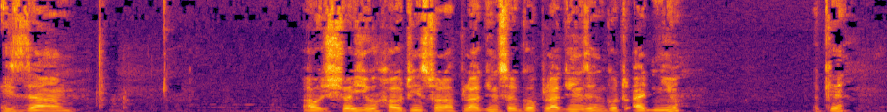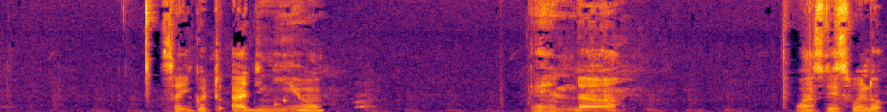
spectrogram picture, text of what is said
is um, I'll show you how to install a plugin. So go plugins and go to add new. Okay. So you go to add new and uh, once this window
